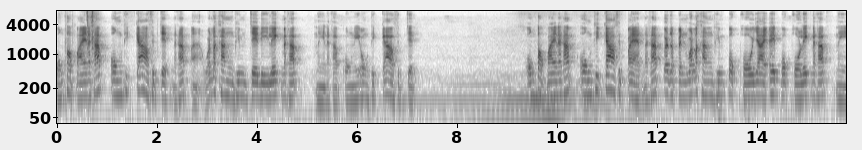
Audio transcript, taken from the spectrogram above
องค์ต่อไปนะครับ องค์ที่ 97 นะครับอ่าวัดระฆังพิมพ์เจดีเล็กนะครับนี่นะครับ องค์นี้องค์ที่ 97 องค์ต่อไปนะครับ องค์ที่ 98 นะครับ ก็จะเป็นวัดระฆังพิมพ์ปกโพใหญ่เอ้ปกโพเล็กนะครับ นี่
